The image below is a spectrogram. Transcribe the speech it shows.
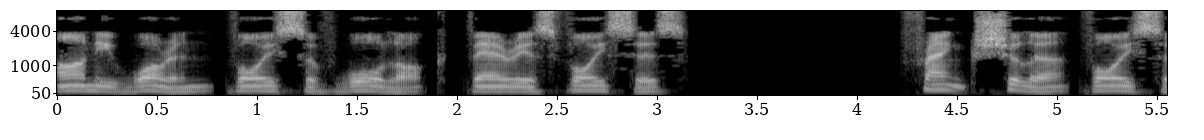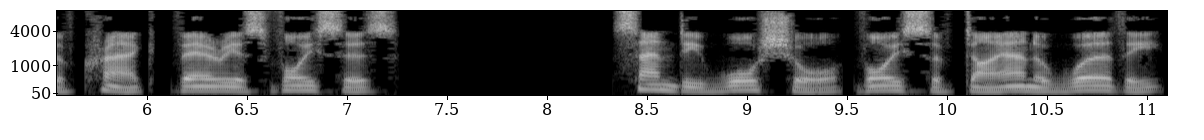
Arnie Warren voice of Warlock, various voices. Frank Schuller voice of Kragg, various voices. Sandy Warshaw voice of Diana Worthy,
